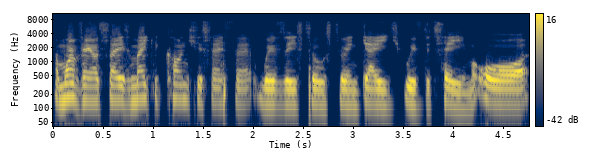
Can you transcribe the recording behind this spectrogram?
And one thing I'd say is make a conscious effort with these tools to engage with the team or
